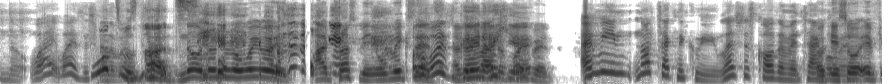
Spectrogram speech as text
No, why why is this? What relevant? was that? No, no, no, no. Wait, wait. I trust me. It will make sense. What's have going you on here? boyfriend? I mean, not technically. Let's just call them entanglement. Okay, so if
